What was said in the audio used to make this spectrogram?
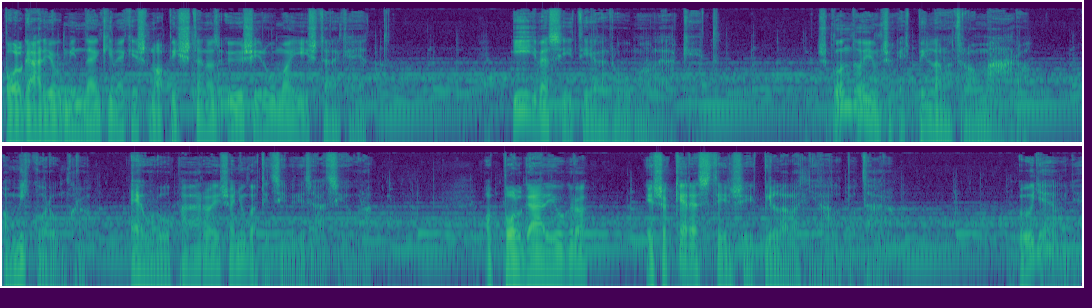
Polgárjog mindenkinek és napisten az ősi római istenek helyett. Így veszíti el Róma a lelkét. És gondoljunk csak egy pillanatra a mára, a mikorunkra, Európára és a nyugati civilizációra. A polgárjogra és a kereszténység pillanatnyi állapotára. Ugye, ugye?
